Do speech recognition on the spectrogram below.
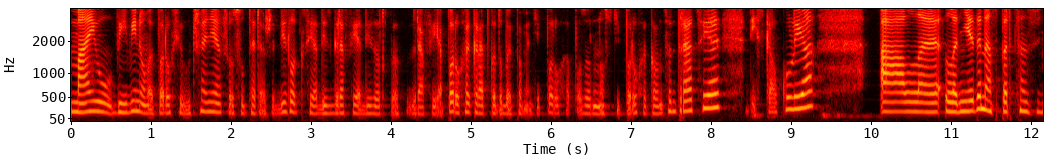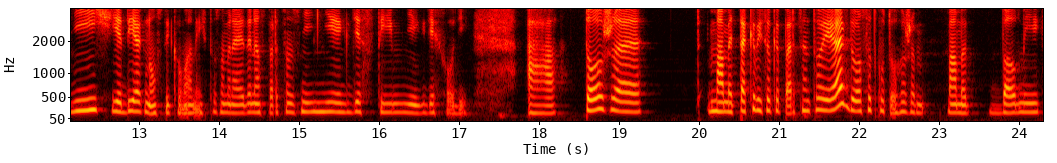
majú vývinové poruchy učenia, čo sú teda že dyslexia, dysgrafia, dysortografia, porucha krátkodobej pamäti, porucha pozornosti, porucha koncentrácie, dyskalkulia ale len 11% z nich je diagnostikovaných. To znamená, 11% z nich niekde s tým niekde chodí. A to, že máme také vysoké percento, je aj v dôsledku toho, že Máme veľmi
